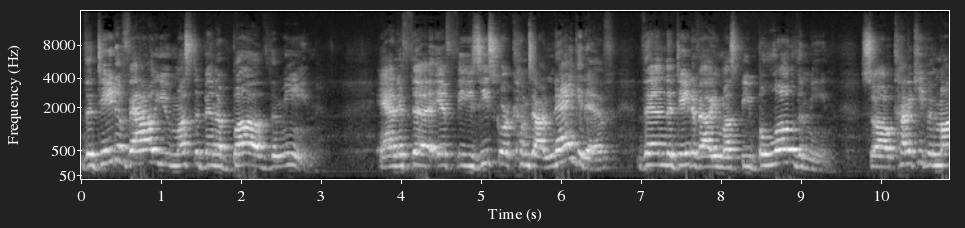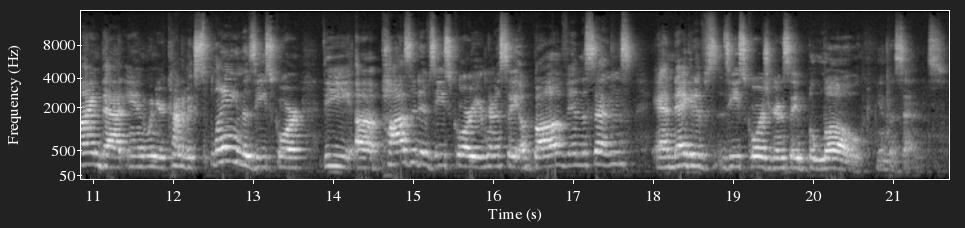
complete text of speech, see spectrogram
the data value must have been above the mean. And if the, if the z-score comes out negative, then the data value must be below the mean. So kind of keep in mind that in when you're kind of explaining the z-score, the uh, positive z-score you're going to say above in the sentence, and negative z-scores you're going to say below in the sentence.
